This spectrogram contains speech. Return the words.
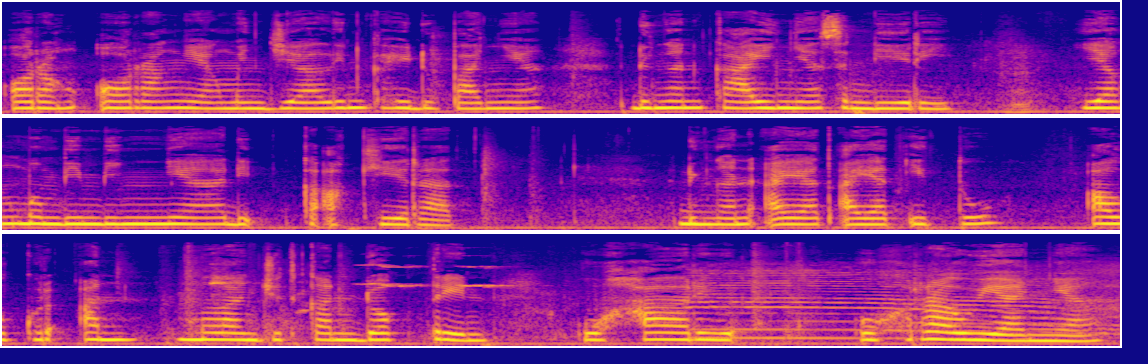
orang-orang yang menjalin kehidupannya dengan kainnya sendiri, yang membimbingnya di, ke akhirat. Dengan ayat-ayat itu, Al-Quran melanjutkan doktrin uhari, uhrawiannya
